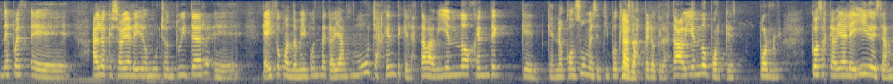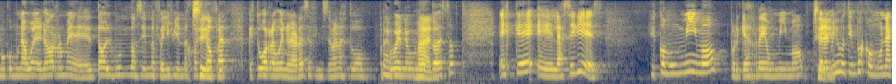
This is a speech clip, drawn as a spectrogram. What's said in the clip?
Después, eh, algo que yo había leído mucho en Twitter, eh, que ahí fue cuando me di cuenta que había mucha gente que la estaba viendo, gente que, que no consume ese tipo de Claro. cosas, pero que la estaba viendo porque por cosas que había leído y se armó como una bola enorme de todo el mundo siendo feliz viendo Sí, Hotstopper, sí. que estuvo re bueno, la verdad ese fin de semana estuvo re bueno ver todo eso. Es que eh, la serie es es como un mimo, porque es re un mimo, Sí. pero al mismo tiempo es como una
